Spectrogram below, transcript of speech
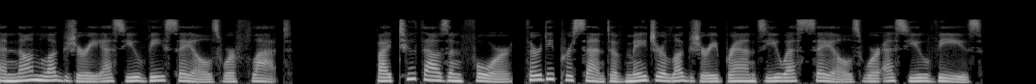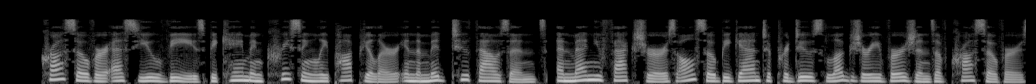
and non-luxury SUV sales were flat. By 2004, 30% of major luxury brands' U.S. sales were SUVs. Crossover SUVs became increasingly popular in the mid-2000s, and manufacturers also began to produce luxury versions of crossovers.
